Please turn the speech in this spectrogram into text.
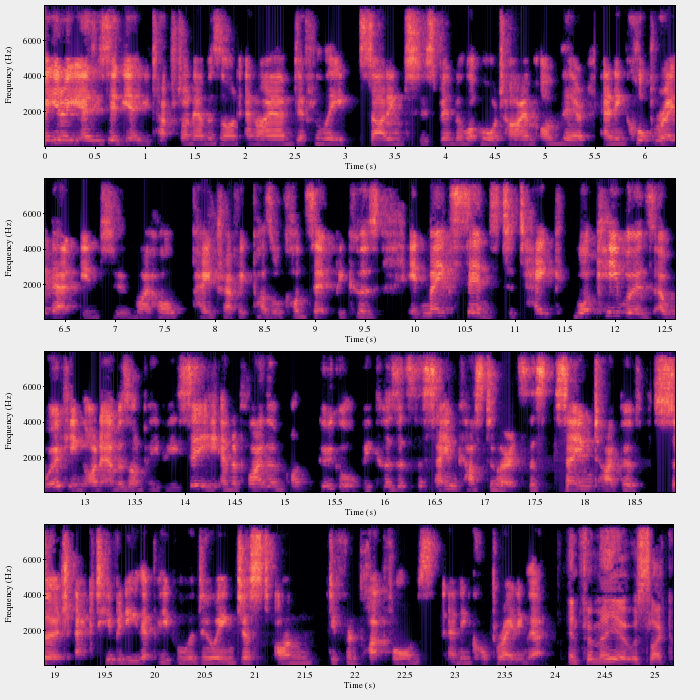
But you know, as you said, yeah, you touched on Amazon, and I am definitely starting to spend a lot more time on there and incorporate that into my whole paid traffic puzzle concept because it makes sense to take what keywords are working on Amazon PPC and apply them on Google because it's the same customer, it's the same type of search activity that people are doing just on different platforms and incorporating that. And for me, it was like,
